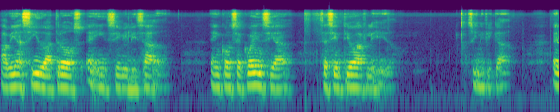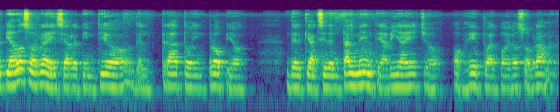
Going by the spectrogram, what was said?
había sido atroz e incivilizado. En consecuencia, se sintió afligido. El piadoso rey se arrepintió del trato impropio del que accidentalmente había hecho objeto al poderoso Brahmana,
